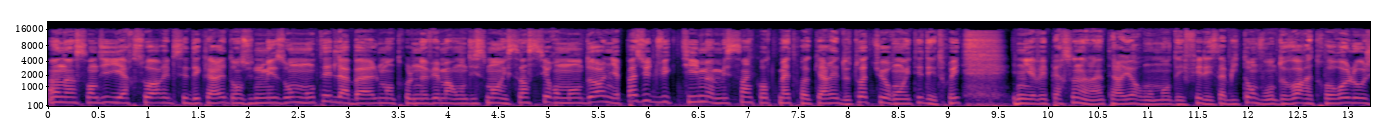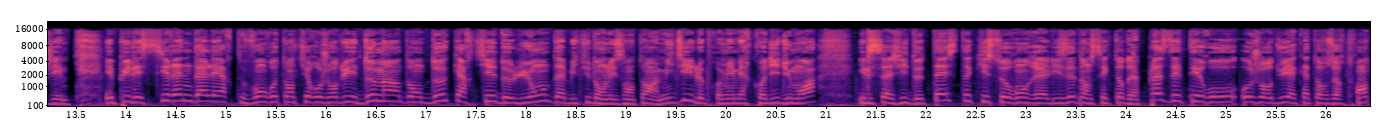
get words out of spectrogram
Un incendie hier soir, il s'est déclaré dans une maison montée de la Balme entre le 9e arrondissement et Saint-Cyr au Mont-d'Or. Il n'y a pas eu de victimes, mais 50 mètres carrés de toiture ont été détruits. Il n'y avait personne à l'intérieur au moment des faits. Les habitants vont devoir être relogés. Et puis les sirènes d'alerte vont retentir aujourd'hui et demain dans deux quartiers de Lyon. D'habitude, on les entend à midi, le premier mercredi du mois. Il s'agit de tests qui seront réalisés dans le secteur de la place des terreaux aujourd'hui à 14h30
